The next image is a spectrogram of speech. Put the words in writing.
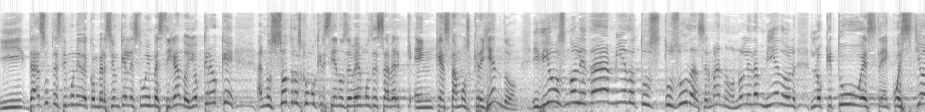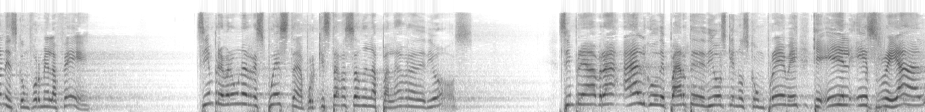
Y da su testimonio de conversión que él estuvo investigando. Yo creo que a nosotros como cristianos debemos de saber en qué estamos creyendo. Y Dios no le da miedo tus, tus dudas, hermano. No le da miedo lo que tú este, cuestiones conforme a la fe. Siempre habrá una respuesta porque está basado en la palabra de Dios. Siempre habrá algo de parte de Dios que nos compruebe que Él es real,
